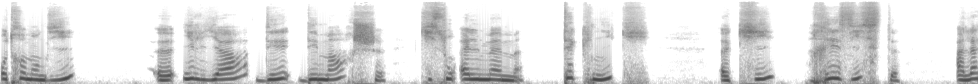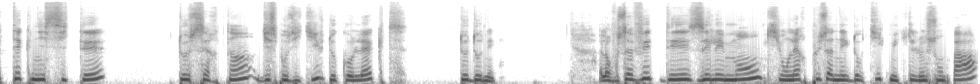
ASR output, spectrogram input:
Autrement dit, euh, il y a des démarches qui sont elles-mêmes techniques, euh, qui résistent à la technicité de certains dispositifs de collecte de données. Alors vous avez des éléments qui ont l'air plus anecdotiques mais qui ne le sont pas.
